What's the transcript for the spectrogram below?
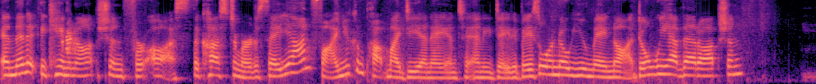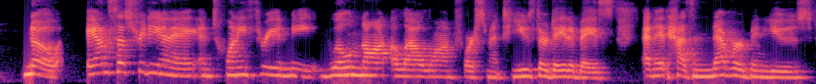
And then it became an option for us, the customer, to say, yeah, I'm fine. You can pop my DNA into any database or no, you may not. Don't we have that option? No, Ancestry DNA and 23andMe will not allow law enforcement to use their database, and it has never been used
